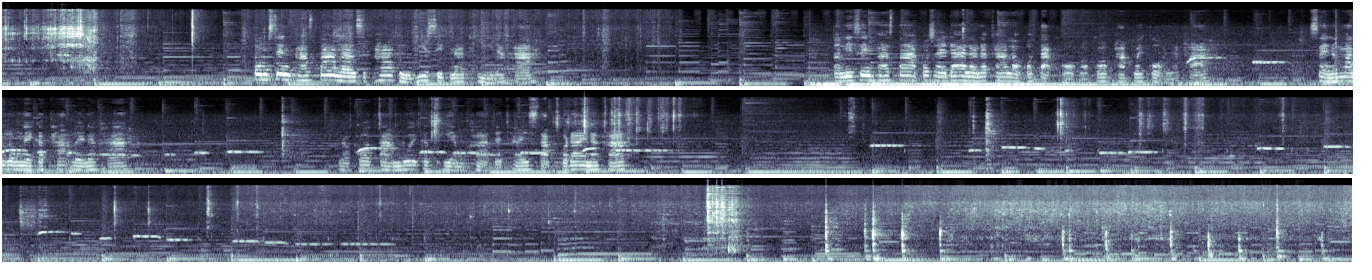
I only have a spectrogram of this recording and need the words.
ต้มเส้นพาสต้านาน 15-20 นาทีนะคะ อนนี้เส้นพาสต้าก็ใช้ได้แล้วนะคะ เราก็ตักออกแล้วก็พักไว้ก่อนนะคะ ใส่น้ำมันลงในกระทะเลยนะคะ แล้วก็ตามด้วยกระเทียมค่ะ จะใช้สับก็ได้นะคะ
